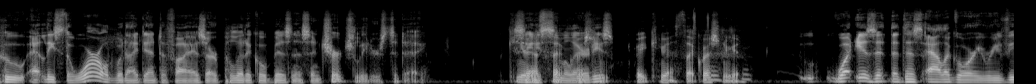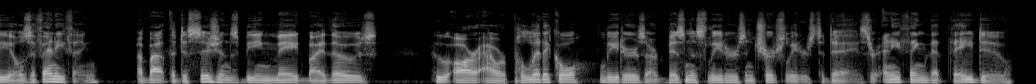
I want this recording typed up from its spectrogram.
who, at least the world, would identify as our political, business, and church leaders today? Can you See any similarities? Wait, can you ask that question again? What is it that this allegory reveals, if anything, about the decisions being made by those who are our political leaders, our business leaders, and church leaders today? Is there anything that they do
